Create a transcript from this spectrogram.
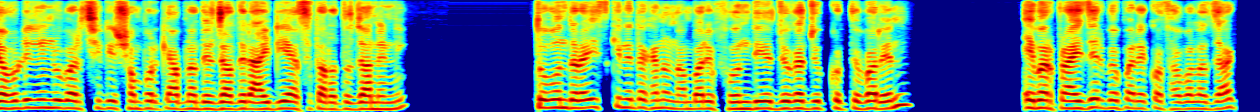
ডেভোডেল ইউনিভার্সিটি সম্পর্কে আপনাদের যাদের আইডিয়া আছে, তারা তো জানেনই। তো বন্ধুরা, স্ক্রিনে দেখানো নাম্বারে ফোন দিয়ে যোগাযোগ করতে পারেন। এবার প্রাইজের ব্যাপারে কথা বলা যাক।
